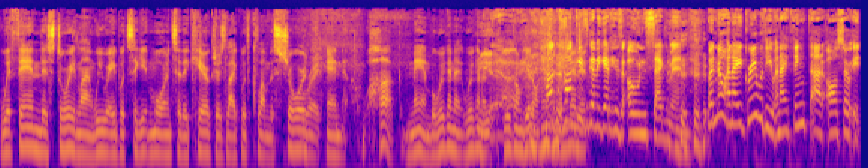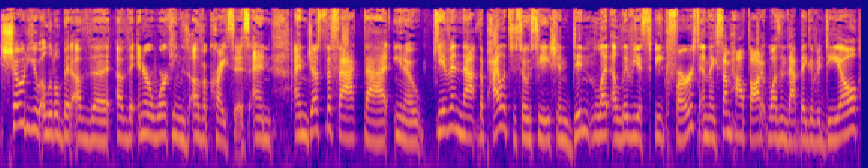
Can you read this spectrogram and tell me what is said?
within this storyline we were able to get more into the characters, like with Columbus Short Right. and Huck. Man, but we're gonna we're gonna Yeah. we're gonna get on him Huck, in a Huck is going to get his own segment, but no, and I agree with you, and I think that also it showed you a little bit of the of the inner workings makings of a crisis. And and just the fact that you know given that the pilots association didn't let olivia speak first and they somehow thought it wasn't that big of a deal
